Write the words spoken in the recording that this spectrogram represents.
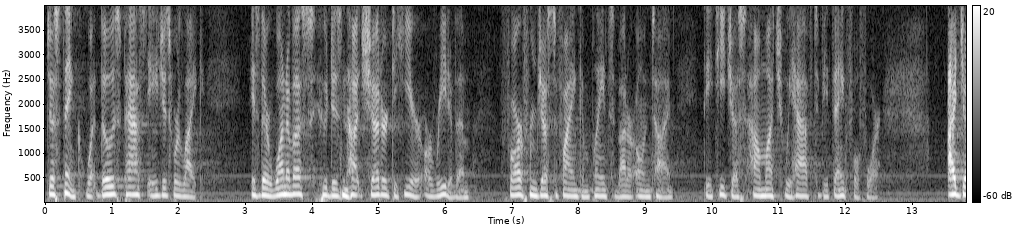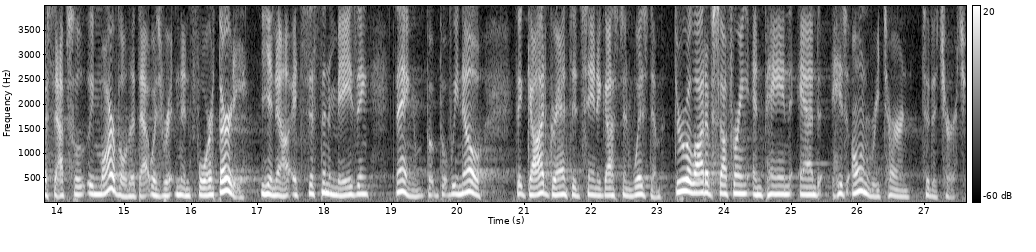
just think what those past ages were like. Is there one of us who does not shudder to hear or read of them? Far from justifying complaints about our own time, they teach us how much we have to be thankful for. I just absolutely marvel that that was written in 430. You know, it's just an amazing thing. But, but we know that God granted St. Augustine wisdom through a lot of suffering and pain and his own return to the church.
